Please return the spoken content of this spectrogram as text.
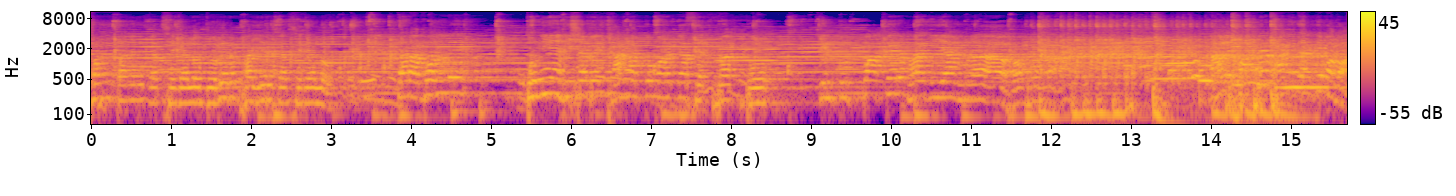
সন্তানের কাছে গেল, জোরের ভাইয়ের কাছে গেল, তারা বললে দুনিয়া হিসাবে খানা তোমার কাছে প্রাপ্য কিন্তু পাপের ভাগি আমরা হব না। পাপের ভাগি থাকে বাবা।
